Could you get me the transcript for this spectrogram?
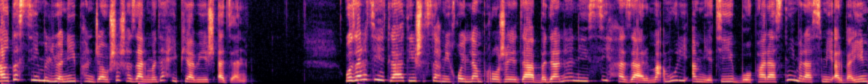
هاغدەستی ملیۆنی پەنجا و شەش هەزار مەداحی پیاویش ئەدەن. وەزارەتی ئیتلاعاتیش سەهمی خۆی لەم پڕۆژەیەدا بە دانانی سی هەزار مەئمووری ئەمنیەتی بۆ پاراستنی مەراسمی ئەربەعین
